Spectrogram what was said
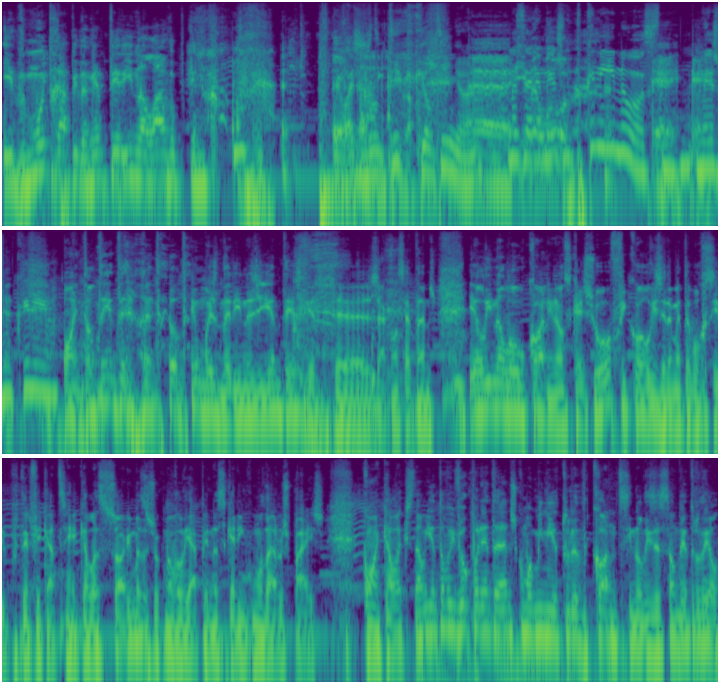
e de muito rapidamente ter inalado o pequeno cone. Eu acho Era um tique que ele tinha, não é? Ah, Mas era mesmo pequenino. sim, É, é, mesmo é. pequenino. Ou então tem, ele tem umas narinas gigantescas, eh, já com 7 anos. Ele inalou o cone e não se queixou, ficou ligeiramente aborrecido por ter ficado sem aquele acessório, mas achou que não valia a pena sequer incomodar os pais com aquela questão e então viveu 40 anos com uma miniatura de cone de sinalização dentro dele.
